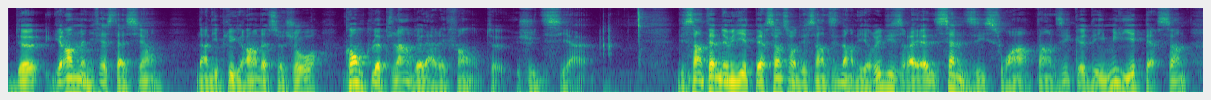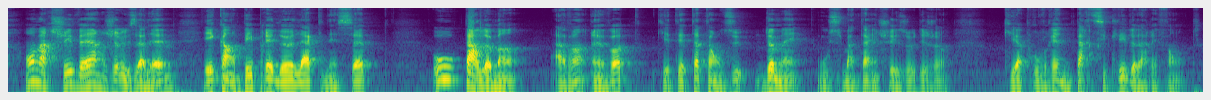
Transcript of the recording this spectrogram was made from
de grandes manifestations, dans les plus grandes à ce jour, contre le plan de la refonte judiciaire. Des centaines de milliers de personnes sont descendues dans les rues d'Israël samedi soir, tandis que des milliers de personnes ont marché vers Jérusalem et campé près de la Knesset, au Parlement avant un vote qui était attendu demain ou ce matin chez eux déjà, qui approuverait une partie clé de la refonte.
